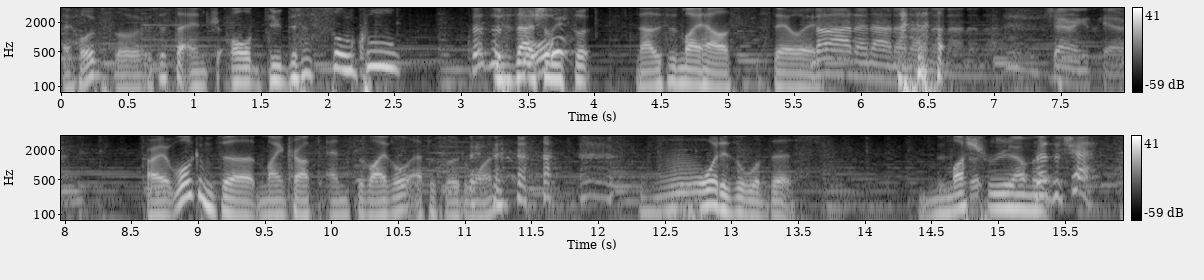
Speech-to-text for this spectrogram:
I hope so. Is this the entry? Oh, dude, this is so cool. That's this is door? actually so. Nah, this is my house. Stay away. Nah, nah, nah, nah, nah, nah, nah, nah. Sharing is caring. All right, welcome to Minecraft and Survival Episode One. what is all of this? There's a Mushroom. bookshelf. There's a chest.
